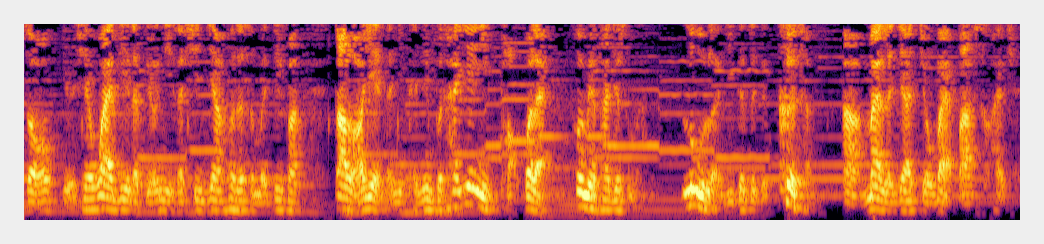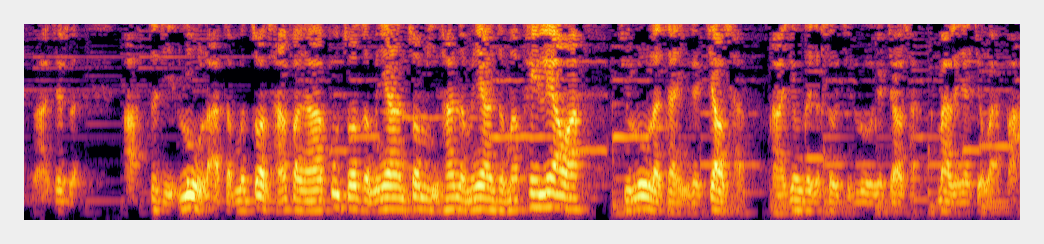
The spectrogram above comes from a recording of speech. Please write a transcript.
州，有些外地的，比如你在新疆或者什么地方大老远的，你肯定不太愿意跑过来。后面他就什么录了一个这个课程啊，卖人家九百八十块钱啊，就是啊自己录了怎么做肠粉啊，步骤怎么样，做米汤怎么样，怎么配料啊，就录了这样一个教程。啊，用这个手机录了个教程，卖人家九百八。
